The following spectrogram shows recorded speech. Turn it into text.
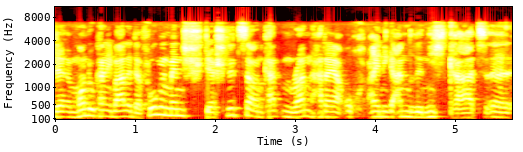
der Mondo-Kannibale, der Vogelmensch, der Schlitzer und Canton Run hat er ja auch einige andere nicht gerade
